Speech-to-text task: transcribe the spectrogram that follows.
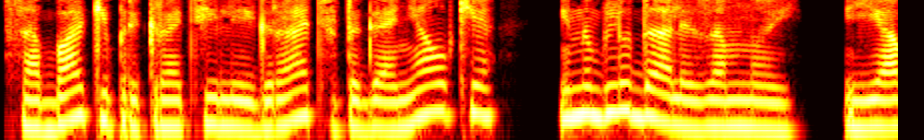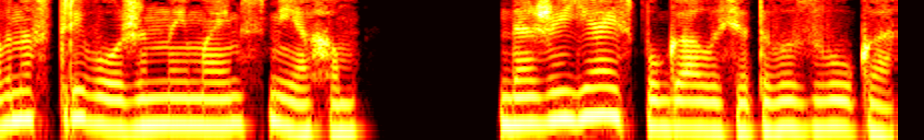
Собаки прекратили играть в догонялки и наблюдали за мной, явно встревоженные моим смехом. Даже я испугалась этого звука.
